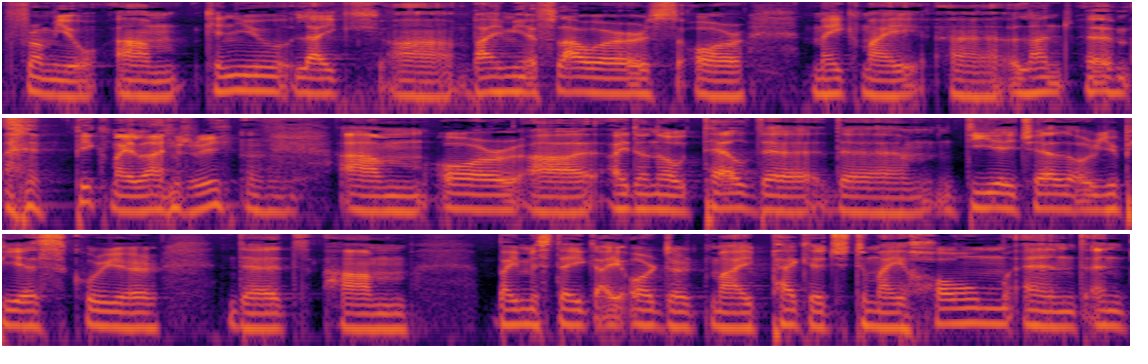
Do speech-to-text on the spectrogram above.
from you? Um, can you like uh, buy me a flowers or make my uh, um, pick my laundry, um, or uh, I don't know, tell the the um, DHL or UPS courier that. Um, by mistake I ordered my package to my home and and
